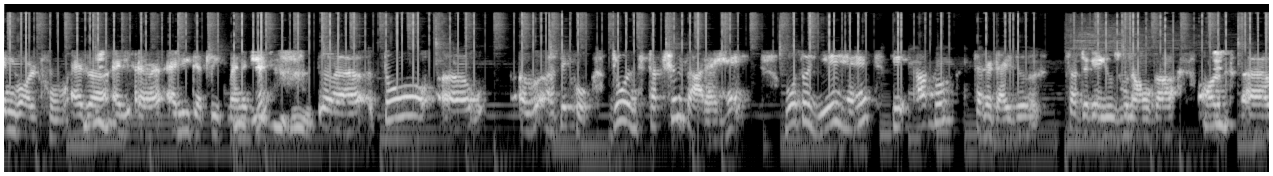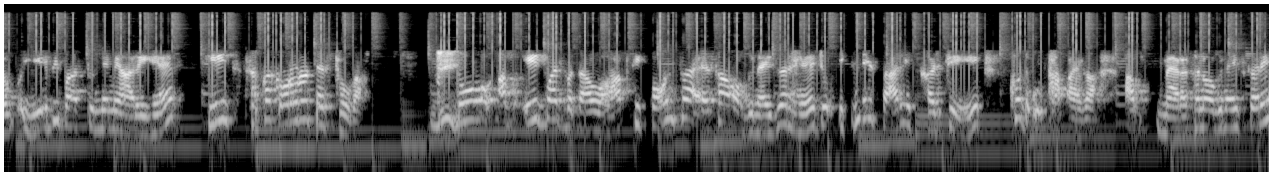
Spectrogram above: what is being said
इन्वॉल्व हूँ एज एलिट एथलीट मैनेजर तो uh, देखो जो इंस्ट्रक्शन आ रहे हैं वो तो ये है कि अब सैनिटाइजर सब जगह यूज़ होना होगा और uh, ये भी बात सुनने में आ रही है कि सबका कोरोना टेस्ट होगा। जी। तो अब एक बात बताओ आप कि कौन सा ऐसा ऑर्गेनाइजर है जो इतने सारे खर्चे खुद उठा पाएगा? अब मैराथन ऑर्गेनाइज करे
